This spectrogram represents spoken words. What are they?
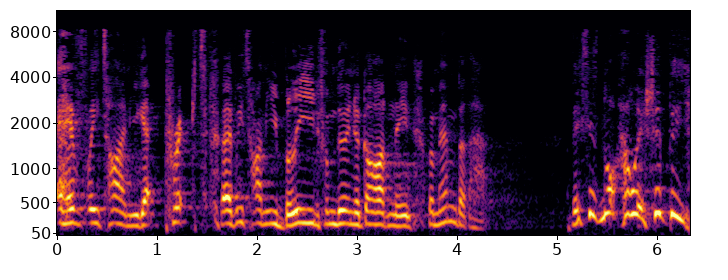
Every time you get pricked, every time you bleed from doing your gardening, remember that. This is not how it should be.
